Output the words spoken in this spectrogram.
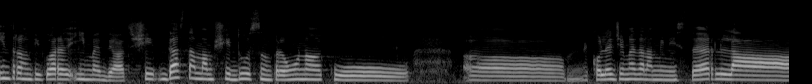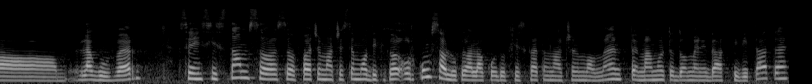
intră în vigoare imediat. Și de asta m-am și dus împreună cu uh, colegii mei de la minister, la, la guvern, să insistăm să, să facem aceste modificări. Oricum s-a lucrat la codul fiscal în acel moment, pe mai multe domenii de activitate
